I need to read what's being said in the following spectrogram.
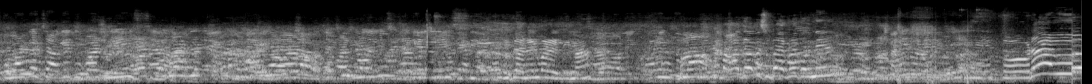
তোমার কাছে আগে দুবার নিয়ে অনেকবার এলি শুধু একবার করে নে তোরা মা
